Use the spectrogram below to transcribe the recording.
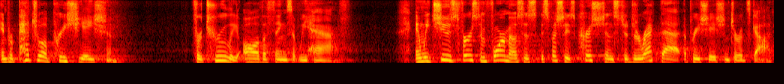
in perpetual appreciation for truly all the things that we have. And we choose first and foremost, especially as Christians, to direct that appreciation towards God.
